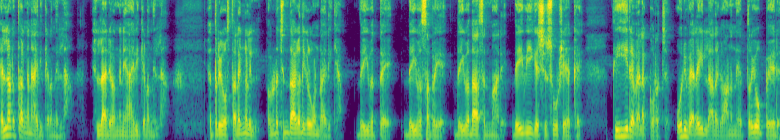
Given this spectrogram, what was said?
എല്ലായിടത്തും അങ്ങനെ ആയിരിക്കണമെന്നില്ല. എല്ലാവരും അങ്ങനെ ആയിരിക്കണമെന്നില്ല. എത്രയോ സ്ഥലങ്ങളിൽ അവരുടെ ചിന്താഗതികൾ കൊണ്ടായിരിക്കാം ദൈവത്തെ ദൈവസഭയെ ദൈവദാസന്മാരെ ദൈവീക ശുശ്രൂഷയൊക്കെ തീരെ വില കുറച്ച്. ഒരു വിലയില്ലാതെ കാണുന്ന എത്രയോ പേര്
